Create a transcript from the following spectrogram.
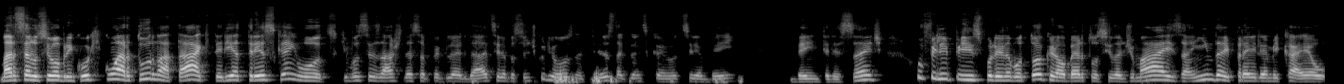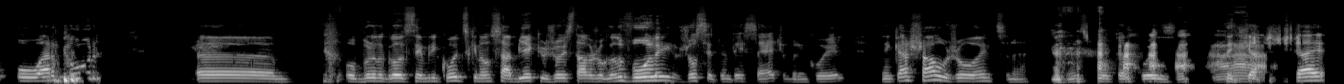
Marcelo Silva brincou que com Arthur no ataque teria três canhotos. O que vocês acham dessa peculiaridade? Seria bastante curioso, né? Três atacantes canhotos seria bem, bem interessante. O Felipe Rispolina botou que o Alberto oscila demais ainda, e para ele é Mikael ou Arthur. Uh, o Bruno Goldstein brincou, disse que não sabia que o Jô estava jogando vôlei, o Jô 77, brincou ele. Tem que achar o Jô antes, né? Antes de qualquer coisa. tem que achar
